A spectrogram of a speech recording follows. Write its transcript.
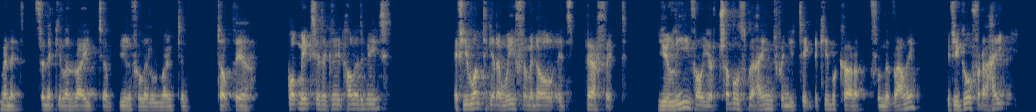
minute funicular ride to a beautiful little mountain top there. What makes it a great holiday base? If you want to get away from it all, it's perfect. You leave all your troubles behind when you take the cable car up from the valley. If you go for a hike, you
